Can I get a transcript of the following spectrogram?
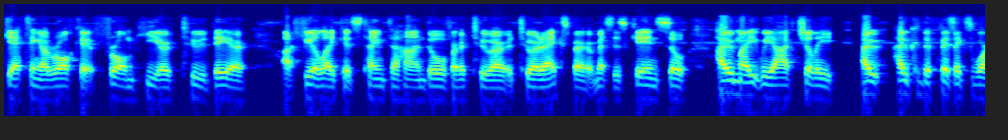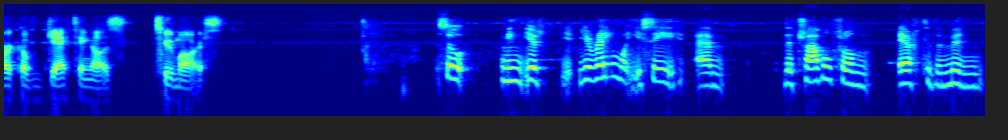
getting a rocket from here to there. I feel like it's time to hand over to our to our expert, Mrs. Kane. So, how might we actually how how could the physics work of getting us to Mars? So, I mean, you're you're right in what you say. Um, the travel from Earth to the Moon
